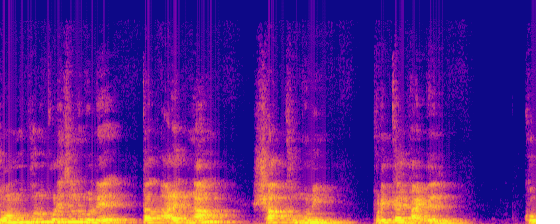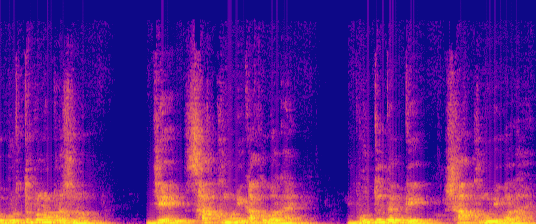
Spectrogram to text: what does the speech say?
জন্মগ্রহণ করেছিলেন বলে তার আরেক নাম সাক্ষ্যমণি। পরীক্ষায় ভাইটাল খুব গুরুত্বপূর্ণ প্রশ্ন, যে সাক্ষ্যমণি কাকে বলা হয়? বুদ্ধদেবকে সাক্ষ্যমণি বলা হয়।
